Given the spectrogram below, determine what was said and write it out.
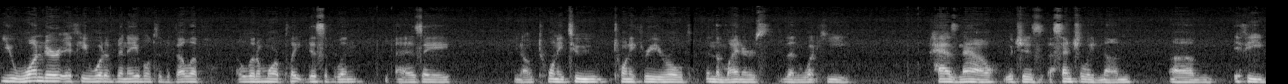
you wonder if he would have been able to develop a little more plate discipline as a you know 22 23 year old in the minors than what he has now which is essentially none. Um, if he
